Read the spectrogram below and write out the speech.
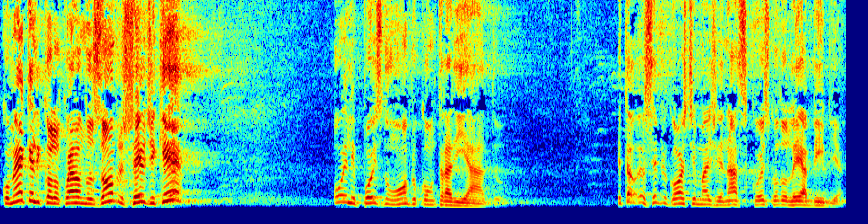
Como é que ele colocou ela nos ombros? Cheio de quê? Ou ele pôs no ombro contrariado? Então, eu sempre gosto de imaginar as coisas quando eu leio a Bíblia.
